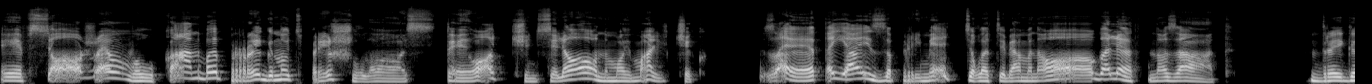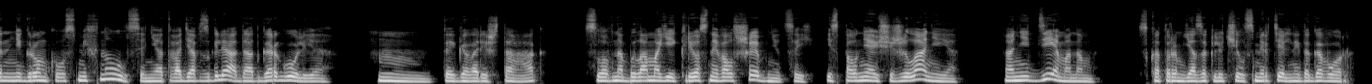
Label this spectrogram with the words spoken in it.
«И все же в вулкан бы прыгнуть пришлось. Ты очень силен, мой мальчик, За это я и заприметила тебя много лет назад». Дрейган негромко усмехнулся, не отводя взгляда от горгулья. «Хм, ты говоришь так, словно была моей крестной волшебницей, исполняющей желания, а не демоном, с которым я заключил смертельный договор».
